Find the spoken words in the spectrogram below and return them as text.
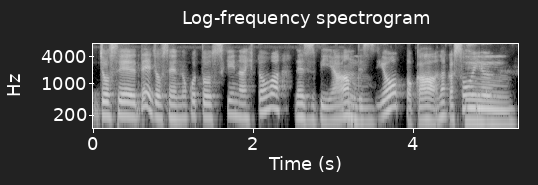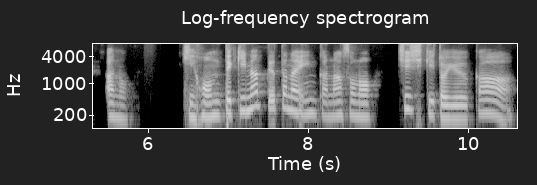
女性で女性のことを好きな人はレズビアンですよとか、なんかそういう、うん。あの、基本的なって言ったらいいんかな、その知識というか、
